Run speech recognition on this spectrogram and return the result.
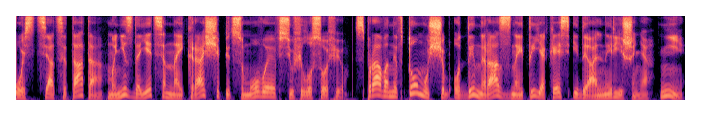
Ось ця цитата, мені здається, найкраще підсумовує всю філософію. Справа не в тому, щоб один раз знайти якесь ідеальне рішення. Ні,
